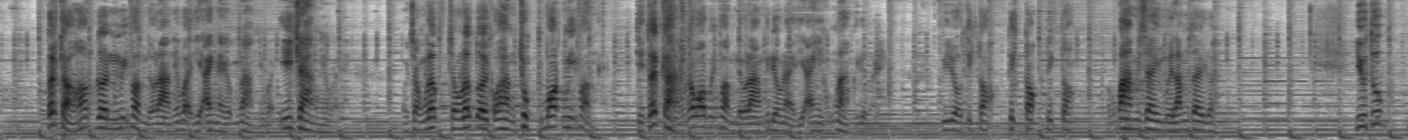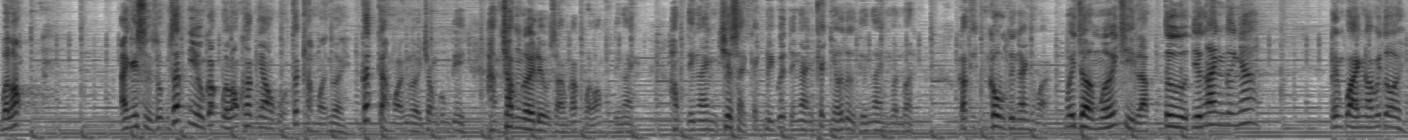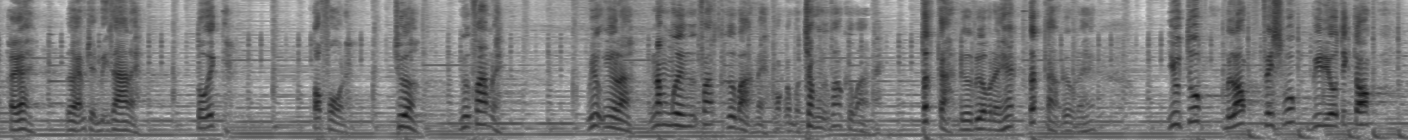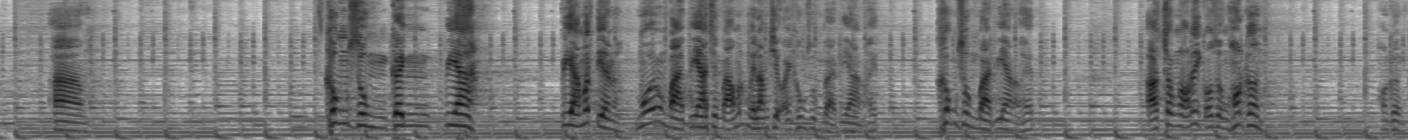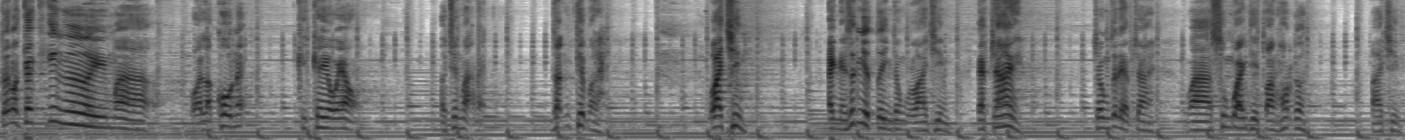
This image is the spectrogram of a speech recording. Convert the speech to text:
Tất cả hot girl mỹ phẩm đều làm như vậy thì anh này cũng làm như vậy, y chang như vậy trong lớp trong lớp tôi có hàng chục cái bot mỹ phẩm. Thì tất cả các bot mỹ phẩm đều làm cái điều này thì anh ấy cũng làm cái điều này. Video tiktok tiktok tiktok. 30 giây 15 giây thôi. Youtube, blog. Anh ấy sử dụng rất nhiều các blog khác nhau của tất cả mọi người. Tất cả mọi người trong công ty, hàng trăm người đều làm các blog tiếng anh. Học tiếng anh, chia sẻ cách bí quyết tiếng anh, cách nhớ từ tiếng anh, vân vân. Các cái câu tiếng anh các bạn. Bây giờ mới chỉ là từ tiếng anh thôi nhá. Đêm qua anh nói với tôi thầy ơi giờ em chuẩn bị ra này. Toic TOEFL này. Chưa? Ngữ pháp này ví dụ như là 50 ngữ pháp cơ bản này hoặc là 100 ngữ pháp cơ bản này. Tất cả đều đưa vào đây hết tất cả đều vào đây hết. YouTube blog Facebook video TikTok. À, không dùng kênh PR PR mất tiền mỗi một bài PR trên báo mất 15 triệu anh không dùng bài PR nào hết. Không dùng bài PR nào hết. À, trong đó thì có dùng hot girl. Hot girl. Tức là cái cái người mà gọi là côn đấy cái KOL ở trên mạng đấy dẫn tiếp vào này livestream anh này rất nhiệt tình trong một live stream. Đẹp trai. Trông rất đẹp trai. Và xung quanh thì toàn hot girl. Live stream.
